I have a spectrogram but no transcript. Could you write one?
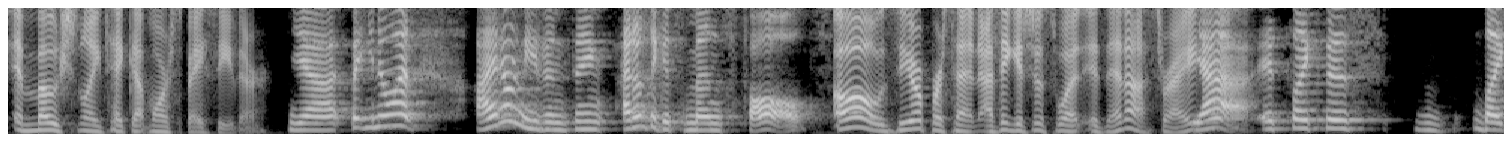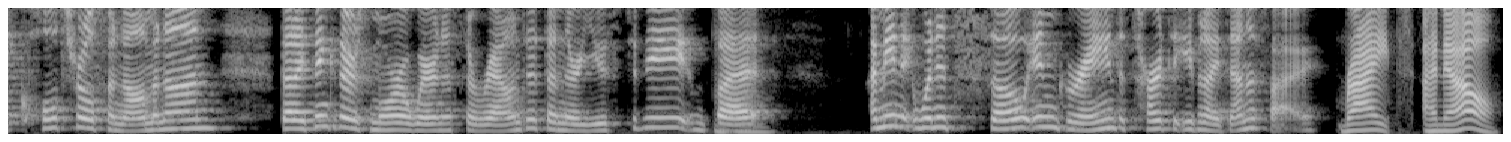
emotionally take up more space either. Yeah. But you know what? I don't even think, I don't think it's men's fault. Oh, 0%. I think it's just what is in us, right? Yeah. It's like this like cultural phenomenon that I think there's more awareness around it than there used to be. But mm-hmm. I mean, when it's so ingrained, it's hard to even identify. Right. I know.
